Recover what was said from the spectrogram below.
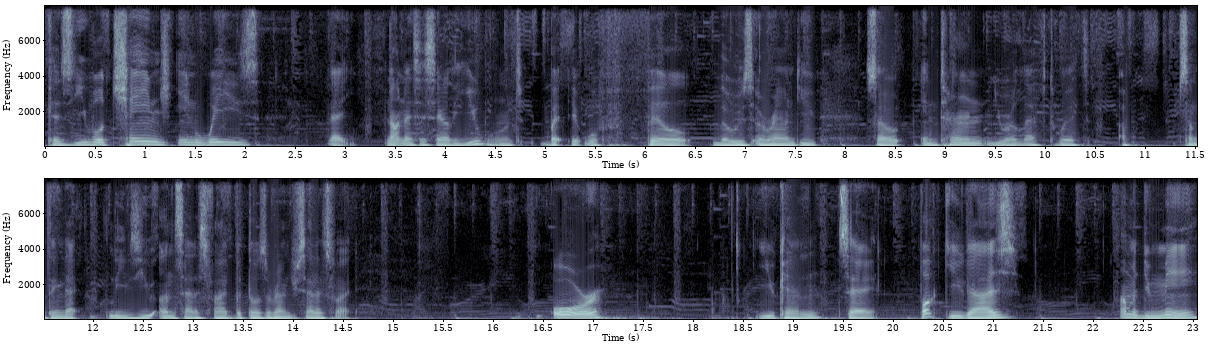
Because you will change in ways that not necessarily you want but it will fill those around you. So in turn you are left with a, something that leaves you unsatisfied but those around you satisfied. Or you can say fuck you guys. I'm gonna do me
